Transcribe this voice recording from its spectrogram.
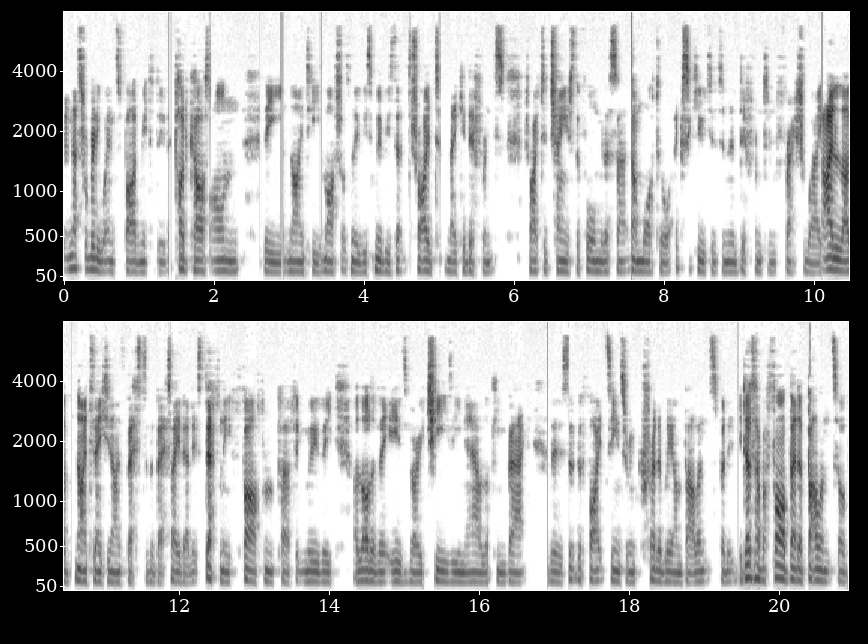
and that's really what inspired me to do the podcast on the 90 martial arts movies, movies that tried to make a difference, tried to change the formula somewhat, or execute it in a different and fresh way. I love 1989's Best of the Best. I Say that it's definitely far from a perfect movie. A lot of it is very cheesy now, looking back. There's that the fight scenes are incredibly unbalanced, but it, it, does have a far better balance of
